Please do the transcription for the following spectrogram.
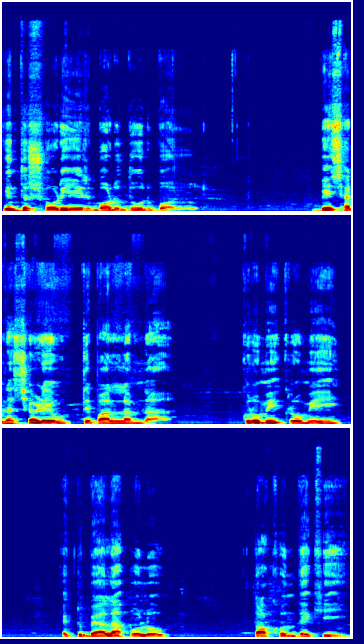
কিন্তু শরীর বড় দুর্বল। বিছানা ছেড়ে উঠতে পারলাম না। ক্রমে ক্রমে একটু বেলা হলো, তখন দেখি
